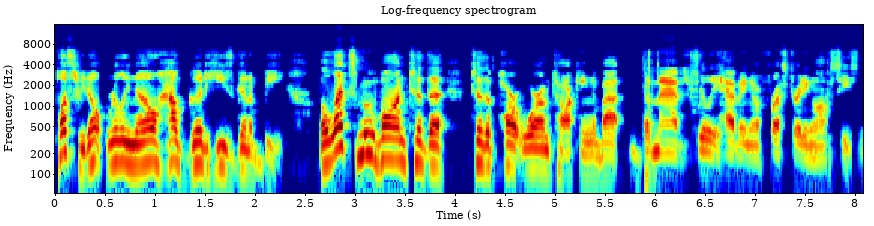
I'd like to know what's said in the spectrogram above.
Plus, we don't really know how good he's going to be. But let's move on to the to the part where I'm talking about the Mavs really having a frustrating offseason.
